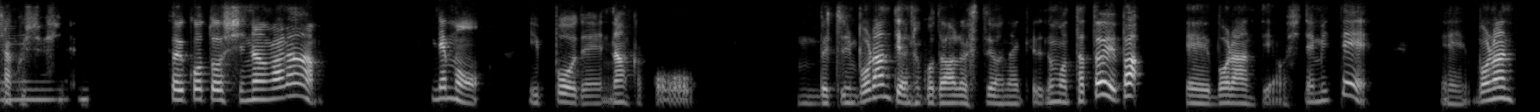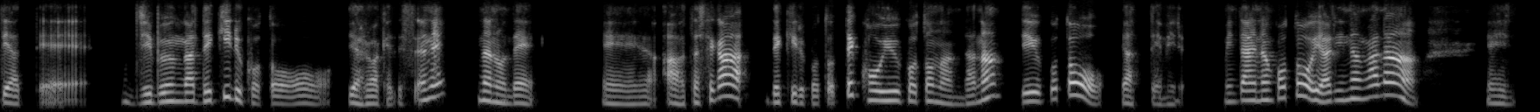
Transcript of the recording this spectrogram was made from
着手してみる。そういうことをしながら、でも一方でなんかこう、うん別にボランティアのことある必要はないけれども、例えば、えーボランティアをしてみて、えーボランティアって自分ができることをやるわけですよね。なので、えーあ、私ができることってこういうことなんだなっていうことをやってみる。みたいなことをやりながら、えー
